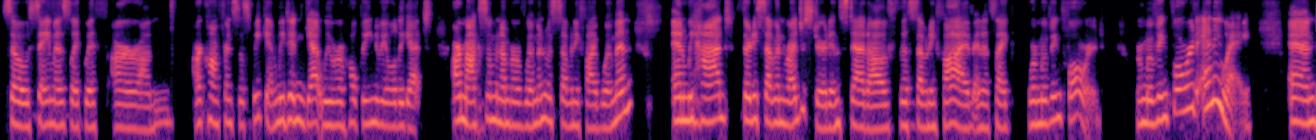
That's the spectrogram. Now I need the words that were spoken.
so same as like with our um, our conference this weekend. We didn't get, we were hoping to be able to get our maximum number of women was 75 women. And we had 37 registered instead of the 75. And it's like, we're moving forward. We're moving forward anyway. And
